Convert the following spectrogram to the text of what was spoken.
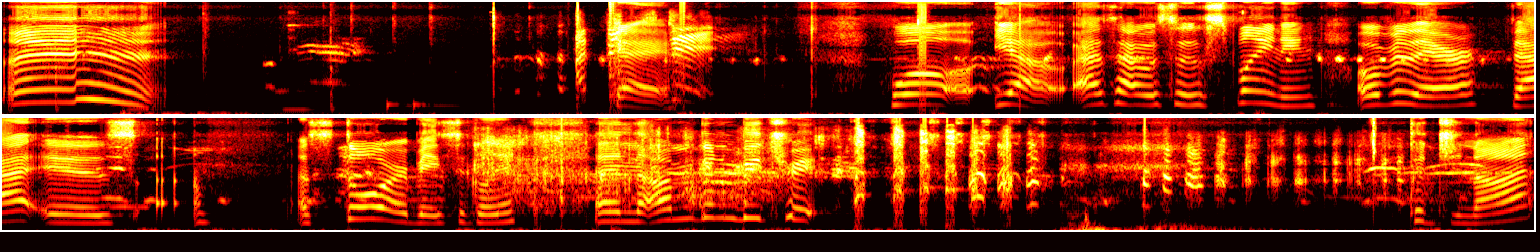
Eh. Okay. Well, yeah, as I was explaining, over there, that is uh, a store basically, and I'm gonna be tra- Could you not?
